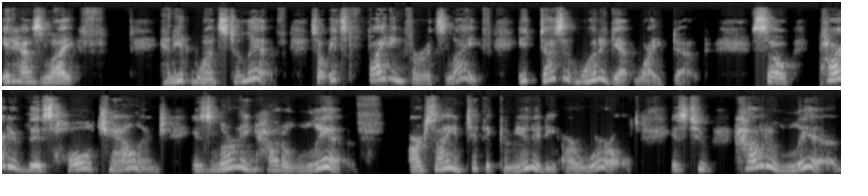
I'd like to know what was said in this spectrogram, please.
it has life and it wants to live. So it's fighting for its life. It doesn't want to get wiped out. So part of this whole challenge is learning how to live. Our scientific community, our world, is to how to live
